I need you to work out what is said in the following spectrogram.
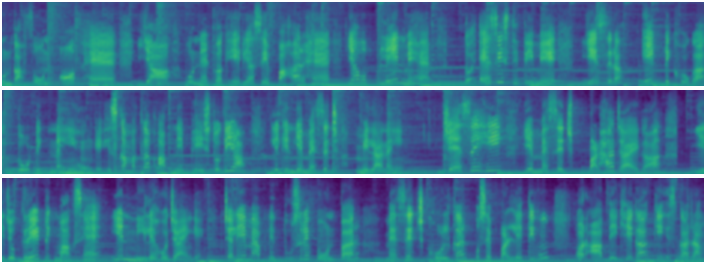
उनका फ़ोन ऑफ़ है, या वो नेटवर्क एरिया से बाहर हैं, या वो प्लेन में है तो ऐसी स्थिति में ये सिर्फ़ एक टिक होगा, दो टिक नहीं होंगे। इसका मतलब आपने भेज तो दिया, लेकिन ये मैसेज मिला नहीं। जैसे ही ये मैसेज पढ़ा जाएगा, ये जो ग्रे टिक मार्क्स हैं, ये नीले हो जाएँगे। चलिए, मैं अपने दूसरे फ़ोन पर मैसेज खोलकर उसे पढ़ लेती हूँ और आप देखिएगा कि इसका रंग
